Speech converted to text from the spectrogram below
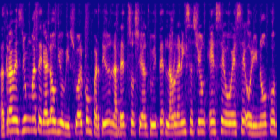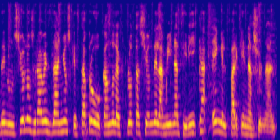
A través de un material audiovisual compartido en la red social Twitter, la organización SOS Orinoco denunció los graves daños que está provocando la explotación de la mina Tirica en el Parque Nacional.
